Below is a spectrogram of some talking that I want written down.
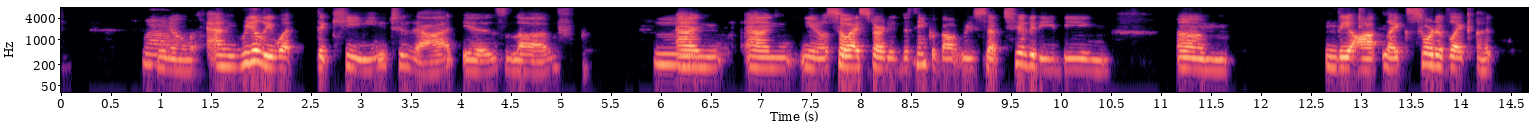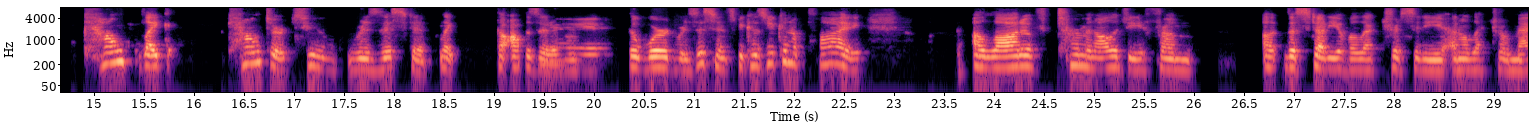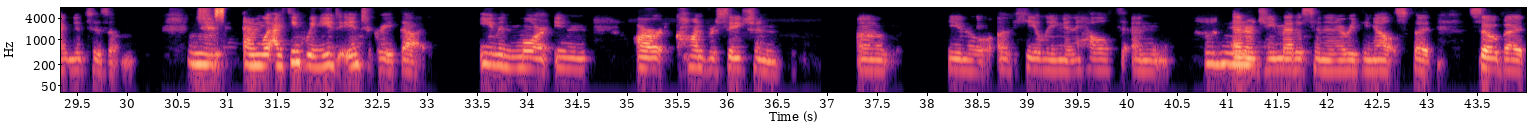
wow. you know and really what the key to that is love mm. and and you know so i started to think about receptivity being um the uh, like sort of like a count like counter to resistant, like the opposite right. of the word resistance, because you can apply a lot of terminology from uh, the study of electricity and electromagnetism. Mm. And I think we need to integrate that even more in our conversation, uh, you know, of healing and health and mm-hmm. energy medicine and everything else. But so, but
